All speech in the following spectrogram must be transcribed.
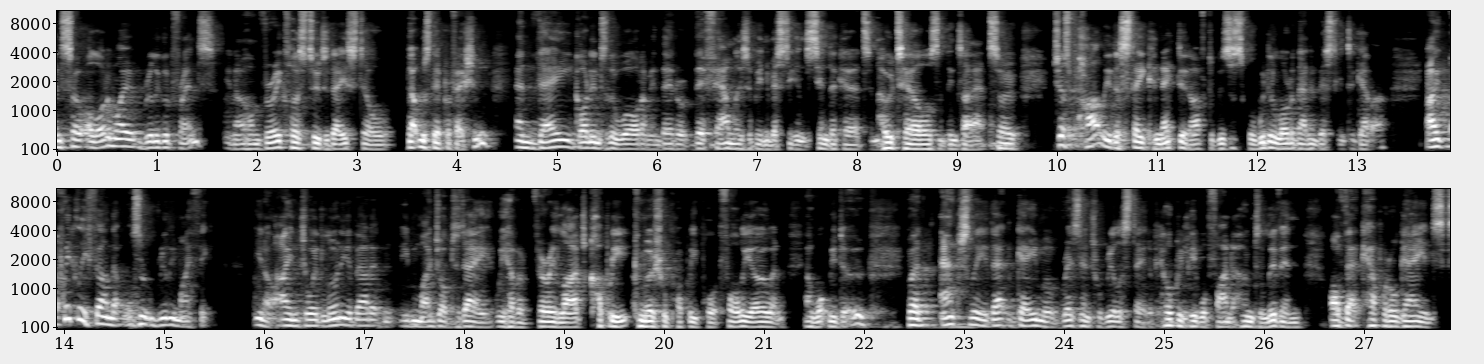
And so a lot of my really good friends, you know, I'm very close to today still, that was their profession. And they got into the world. I mean, their families have been investing in syndicates and hotels and things like that. So just partly to stay connected after business school, we did a lot of that investing together. I quickly found that wasn't really my thing you know, I enjoyed learning about it. And even my job today, we have a very large property, commercial property portfolio and, and what we do. But actually, that game of residential real estate, of helping people find a home to live in, of that capital gains,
